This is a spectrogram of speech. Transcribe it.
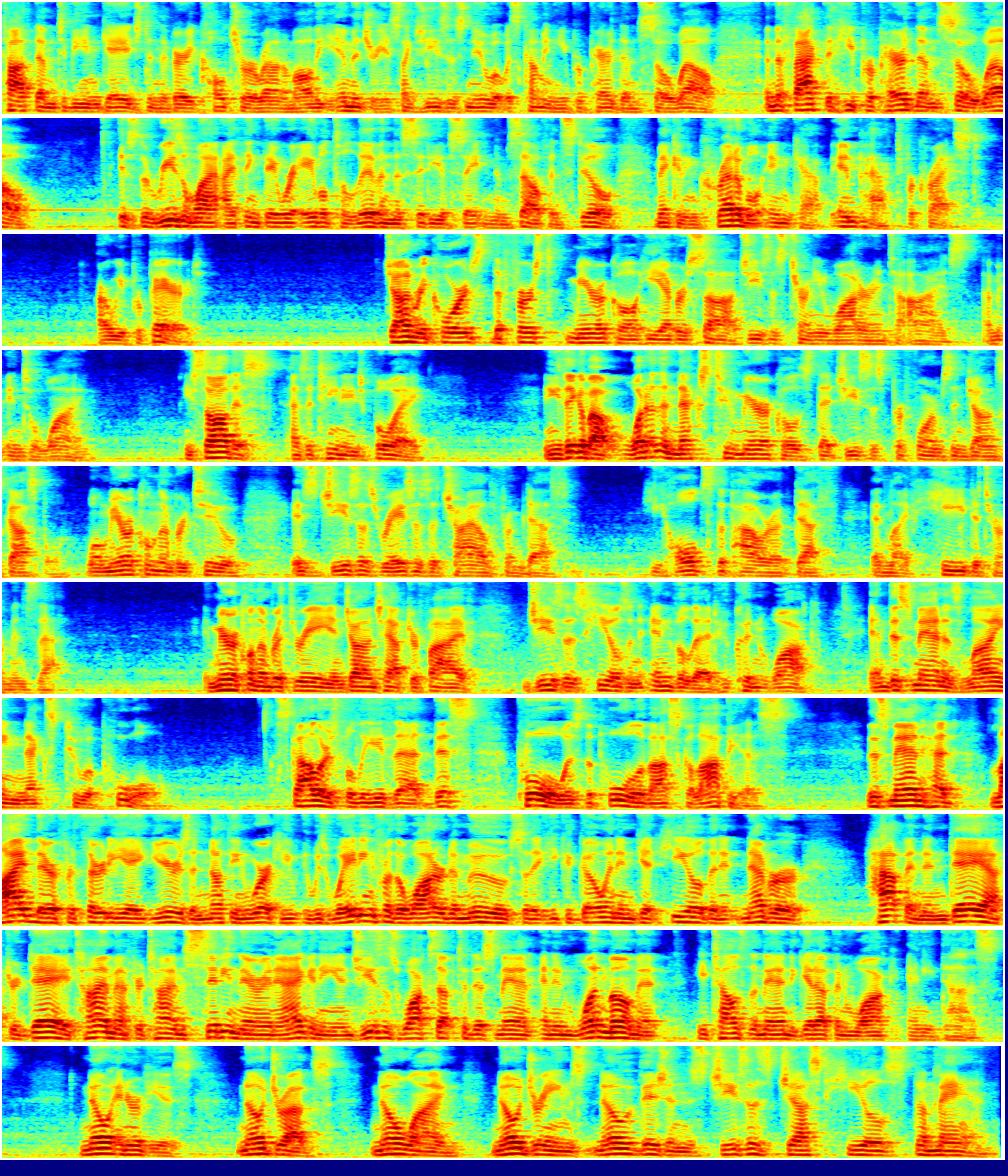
taught them to be engaged in the very culture around him, all the imagery. It's like Jesus knew what was coming. He prepared them so well. And the fact that he prepared them so well is the reason why I think they were able to live in the city of Satan himself and still make an incredible impact for Christ. Are we prepared? John records the first miracle he ever saw, Jesus turning water into eyes, I mean, into wine. He saw this as a teenage boy. And you think about what are the next two miracles that Jesus performs in John's gospel? Well, miracle number two is Jesus raises a child from death. He holds the power of death and life. He determines that. In miracle number three, in John chapter 5, Jesus heals an invalid who couldn't walk, and this man is lying next to a pool. Scholars believe that this pool was the pool of Asclepius. This man had lied there for 38 years and nothing worked. He, he was waiting for the water to move so that he could go in and get healed, and it never happened. And day after day, time after time, sitting there in agony, and Jesus walks up to this man, and in one moment, he tells the man to get up and walk, and he does no interviews, no drugs, no wine, no dreams, no visions. Jesus just heals the man.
